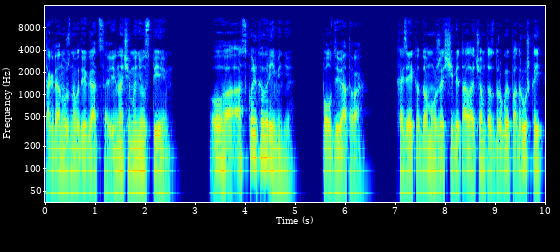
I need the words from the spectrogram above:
«Тогда нужно выдвигаться, иначе мы не успеем». «Ого, а сколько времени?» «Пол девятого». Хозяйка дома уже щебетала о чем-то с другой подружкой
